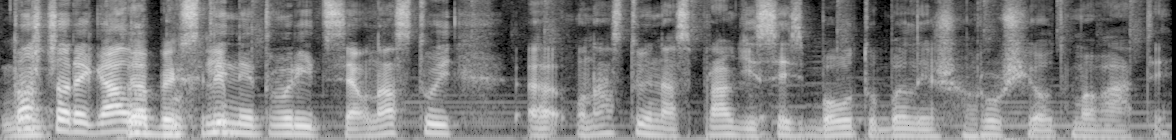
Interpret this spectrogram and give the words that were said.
Ну, То, що регали пусті хліб. не творіться. У нас тут, е, у нас тут насправді сесь боуту були ж гроші отмивати.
